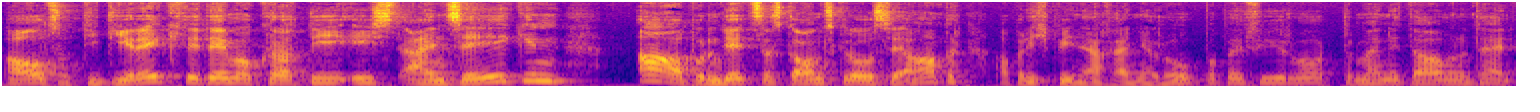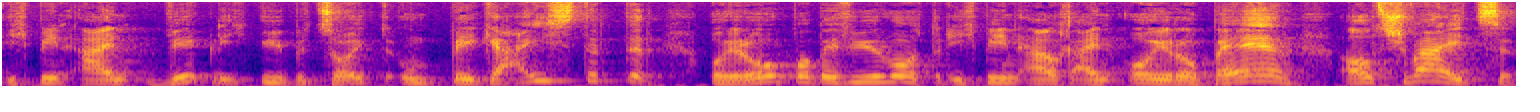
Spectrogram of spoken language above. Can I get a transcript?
Also, die direkte Demokratie ist ein Segen, aber, und jetzt das ganz große Aber, aber ich bin auch ein Europabefürworter, meine Damen und Herren. Ich bin ein wirklich überzeugter und begeisterter Europabefürworter. Ich bin auch ein Europäer als Schweizer.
